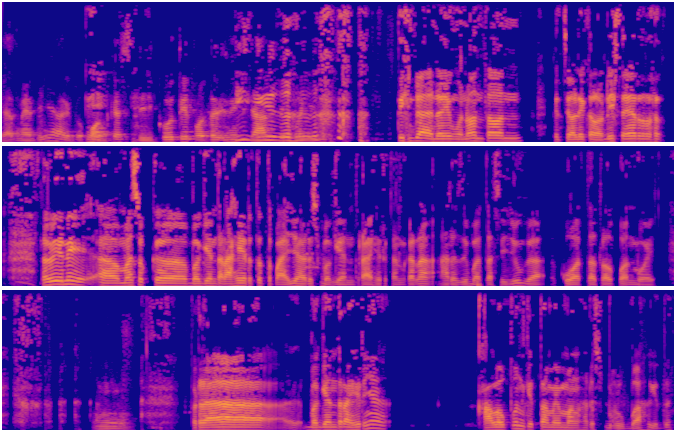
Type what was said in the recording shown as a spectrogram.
lihat media gitu Iya. podcast diikuti podcast inisiatif Iya. tidak ada yang menonton kecuali kalau di share. Tapi ini eh, masuk ke bagian terakhir tetap aja harus bagian terakhir kan karena harus dibatasi juga kuota telepon boy. Hmm. Pra bagian terakhirnya kalaupun kita memang harus berubah gitu.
